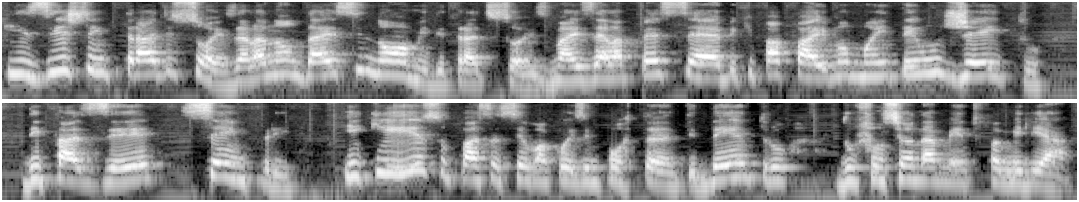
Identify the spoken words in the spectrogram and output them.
que existem tradições. Ela não dá esse nome de tradições, mas ela percebe que papai e mamãe têm um jeito de fazer sempre e que isso passa a ser uma coisa importante dentro do funcionamento familiar.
